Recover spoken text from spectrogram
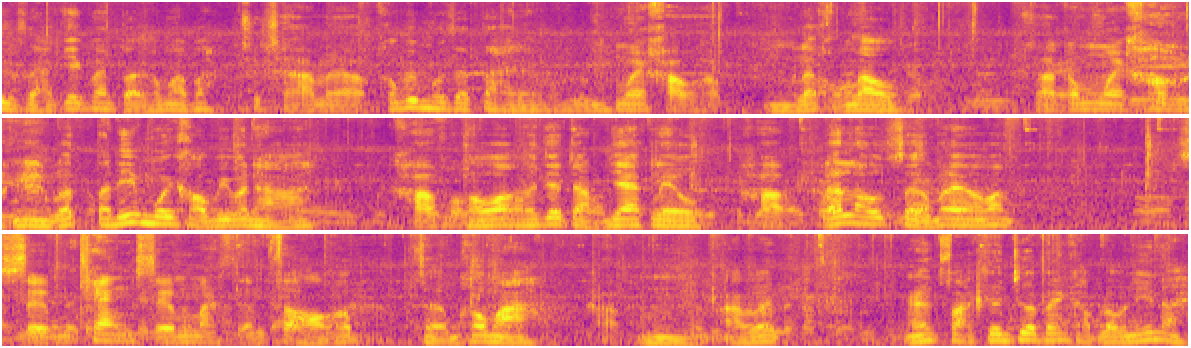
ศึกษาเกมการต่อยเข้ามาปะศึกษามาแล้วเขาเป็นมวยสไตล์อะไรครับลุงมวยเข่าครับ อืมแล้วของเราแล้วก็มวยเข่าอืมแล้วตอนนี้มวยเข่ามีปัญหา ครับผมเพราะว่าเขาจะจับแยกเร็ว ครับแล้วเราเสริมอะไรมาบ้างเสริมแข้งเสริมหมัดเสริมศต่ออก ก็เสริมเข้ามาครับ อืมเอาเลยงั้นฝากเชิญช่วยแฟนคลับเราวันนี้หน่อย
